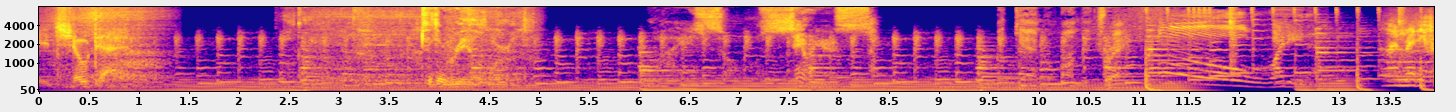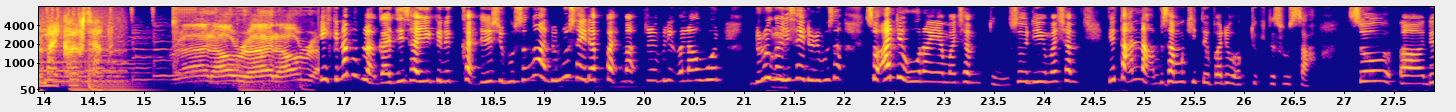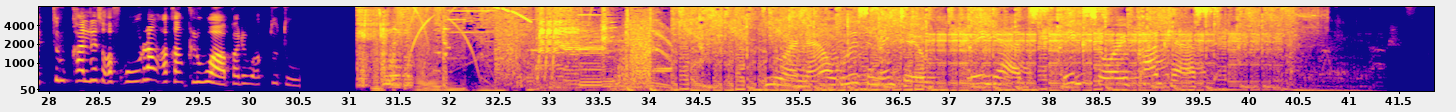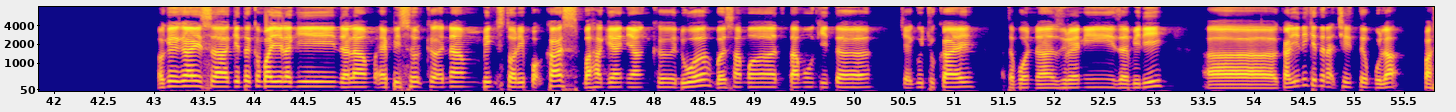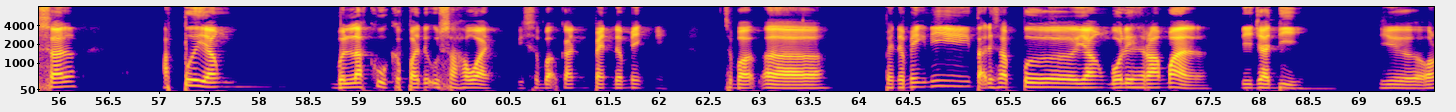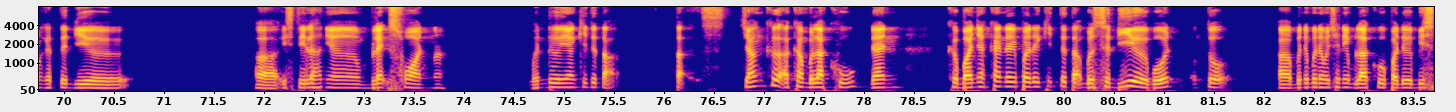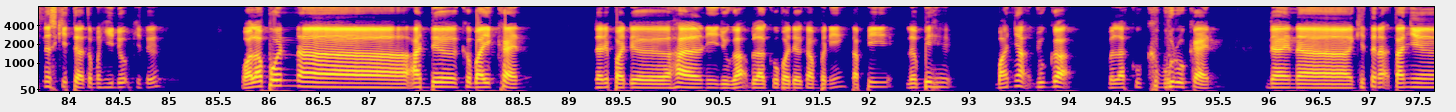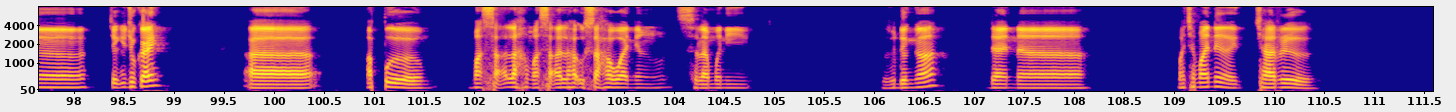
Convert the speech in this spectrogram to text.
It's showtime. to the real world. Why so serious? Begin on the track. I'm ready for my close-up. Alright, alright, alright. Eh kenapa pula gaji saya kena cut dari RM1,500 Dulu saya dapat mak travelling allowance. Dulu gaji saya RM2,500 So ada orang yang macam tu. So dia macam Dia tak nak bersama kita pada waktu kita susah. So uh, the true colours of orang akan keluar pada waktu tu. You are now listening to Big Ed's Big Story Podcast. Okay guys, uh, kita kembali lagi dalam episod ke-6 Big Story Podcast Bahagian yang kedua bersama tetamu kita Cikgu Cukai Ataupun uh, Zuriani Zabidi uh, Kali ini kita nak cerita pula pasal Apa yang berlaku kepada usahawan Disebabkan pandemik ni. Sebab uh, pandemik ni tak ada siapa yang boleh ramal dia jadi Dia, orang kata dia uh, istilahnya black swan lah. Benda yang kita tak tak jangka akan berlaku dan kebanyakan daripada kita tak bersedia pun untuk uh, benda-benda macam ni berlaku pada bisnes kita ataupun hidup kita. Walaupun uh, ada kebaikan daripada hal ni juga berlaku pada company tapi lebih banyak juga berlaku keburukan dan uh, kita nak tanya Cikgu Cukai uh, apa masalah-masalah usahawan yang selama ni Zul dengar dan uh, macam mana cara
